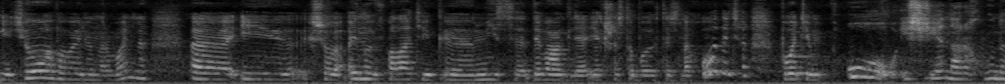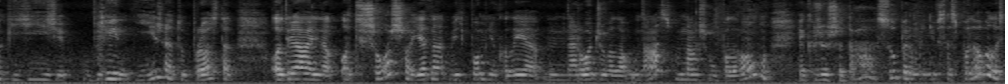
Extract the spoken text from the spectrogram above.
нічого, говорю, нормально. Е, і що е, ну, в палаті е, місце диван для, якщо з тобою хтось знаходиться, потім о, і ще на рахунок їжі. Блін, їжа тут просто От реально, от що, що я навіть пам'ятаю, коли я народжувала у нас, в нашому пологовому, я кажу, що да, супер, мені все сподобалось.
